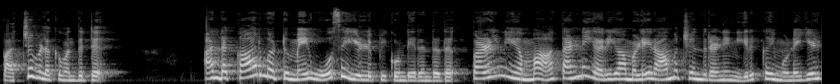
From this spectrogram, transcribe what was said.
பச்சை விளக்கு வந்துட்டு. அந்த கார் மட்டுமே ஓசை எழுப்பி கொண்டிருந்தது. பழனி அம்மா தன்னை அறியாமலே ராமச்சந்திரனின் இருக்கை முனையில்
